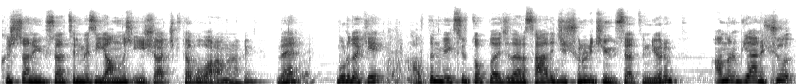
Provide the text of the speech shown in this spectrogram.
Kışlanın yükseltilmesi yanlış inşaat kitabı var amına koyayım. Ve buradaki altın ve toplayıcıları sadece şunun için yükseltin diyorum. Ama yani şu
